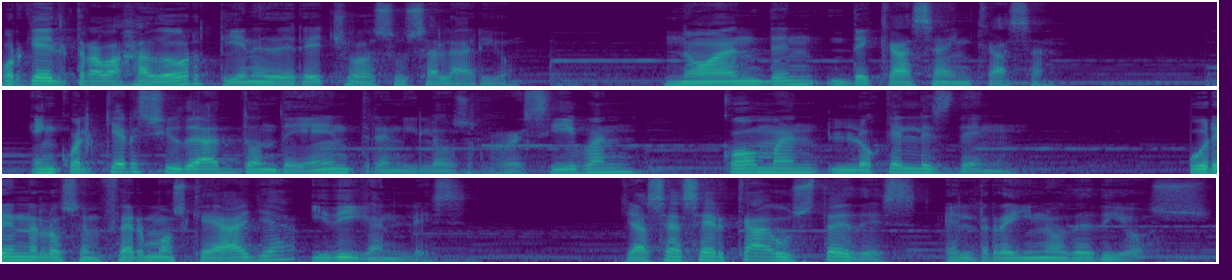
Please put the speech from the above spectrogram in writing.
porque el trabajador tiene derecho a su salario. No anden de casa en casa. En cualquier ciudad donde entren y los reciban, coman lo que les den. Curen a los enfermos que haya y díganles, ya se acerca a ustedes el reino de Dios.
